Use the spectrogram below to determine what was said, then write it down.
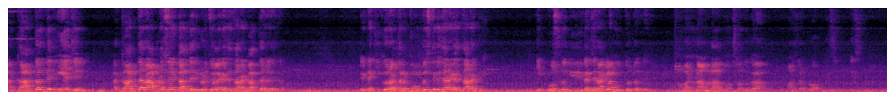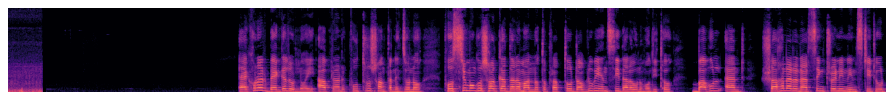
আর গাদ্দারদের নিয়েছেন, আর গাদ্দারা আপনার সঙ্গে গাদ্দারি করে চলে গেছে, তারা গাদ্দার হয়ে গেল এটা কি করা? তাহলে কংগ্রেস থেকে যারা গেছে, তারা কি? এই প্রশ্ন দিদির কাছে রাখলাম উত্তরটা দেবে। আমার নাম লালমোহন সদকা মালদা ব্লক প্রেসিডেন্ট এখন আর ব্যাঙ্গালোর নয়, আপনার পুত্র সন্তানের জন্য পশ্চিমবঙ্গ সরকার দ্বারা মান্যতাপ্রাপ্ত ডব্লিউবিএনসি দ্বারা অনুমোদিত Babul and Shahanara nursing training institute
